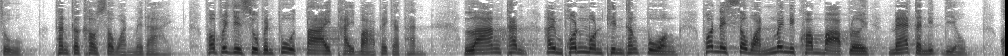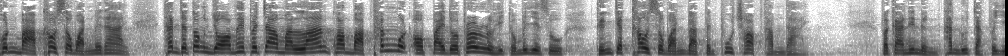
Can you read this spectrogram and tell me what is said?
ซู ท่านก็เข้าสวรรค์ไม่ได้ เพราะพระเยซูเป็นผู้ตายไถ่บาปให้กับท่าน ล้างท่านให้พ้นมนทินทั้งปวง เพราะในสวรรค์ไม่มีความบาปเลย แม้แต่นิดเดียว คนบาปเข้าสวรรค์ไม่ได้ ท่านจะต้องยอมให้พระเจ้ามาล้างความบาปทั้งหมดออกไปโดยพระโลหิตของพระเยซู ถึงจะเข้าสวรรค์แบบเป็นผู้ชอบทำได้ ประการที่หนึ่งท่านรู้จักพระเย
